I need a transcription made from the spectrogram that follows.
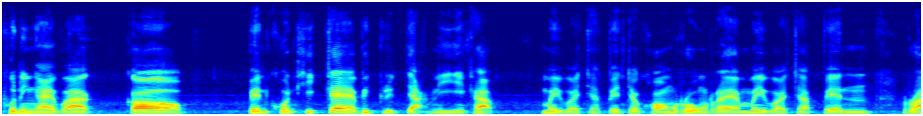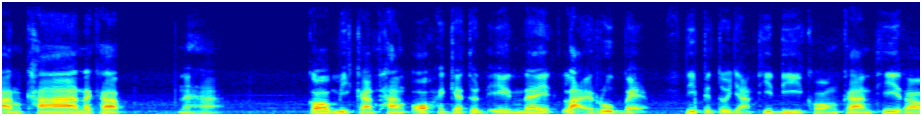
พูดง่ายๆว่าก็เป็นคนที่แก้วิกฤตอย่างนี้ครับ ไม่ว่าจะเป็นเจ้าของโรงแรม ไม่ว่าจะเป็นร้านค้านะครับนะฮะก็มีการทางออกให้แก่ตนเองได้หลายรูปแบบ นี่เป็นตัวอย่างที่ดีของการที่เรา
